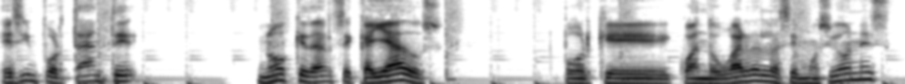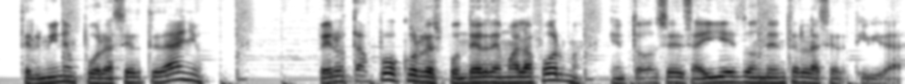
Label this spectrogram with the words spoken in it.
es importante no quedarse callados, porque cuando guardas las emociones terminan por hacerte daño pero tampoco responder de mala forma. Entonces ahí es donde entra la asertividad,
